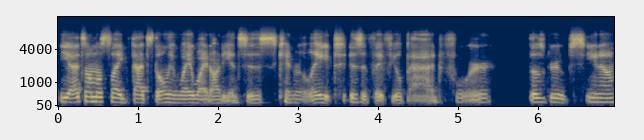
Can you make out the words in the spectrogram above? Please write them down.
Yeah, it's almost like that's the only way white audiences can relate is if they feel bad for those groups, you know?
